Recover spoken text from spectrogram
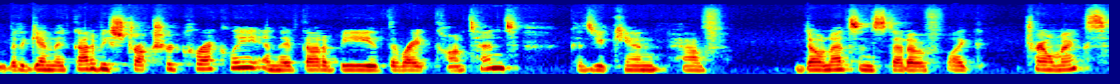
but again, they've got to be structured correctly and they've got to be the right content because you can have donuts instead of like trail mix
